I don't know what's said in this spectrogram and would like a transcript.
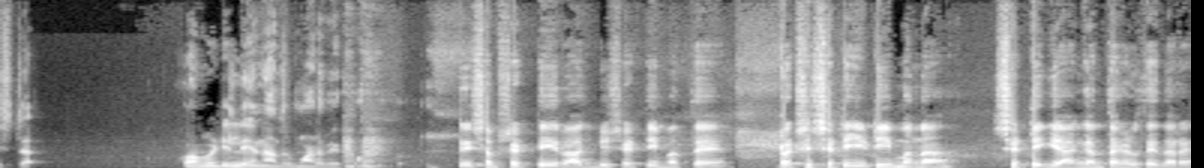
ಇಷ್ಟ. ಕಾಮಿಡಿಲಿ ಏನಾದರೂ ಮಾಡಬೇಕು ಅಂತ. ರಿಷಬ್ ಶೆಟ್ಟಿ ರಾಜ್ಬಿ ಶೆಟ್ಟಿ ಮತ್ತು ರಕ್ಷಿತ್ ಶೆಟ್ಟಿ ಈ ಟೀಮನ್ನು ಶೆಟ್ಟಿ ಗ್ಯಾಂಗ್ ಅಂತ ಹೇಳ್ತಾ ಇದ್ದಾರೆ.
